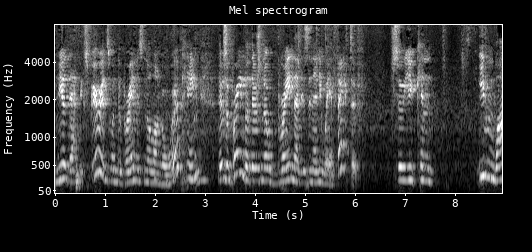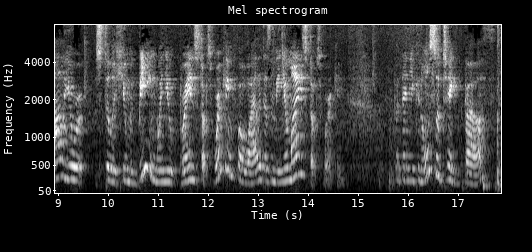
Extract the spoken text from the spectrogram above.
near-death experience, when the brain is no longer working, there's a brain, but there's no brain that is in any way effective. So you can, even while you're still a human being, when your brain stops working for a while, it doesn't mean your mind stops working. But then you can also take birth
